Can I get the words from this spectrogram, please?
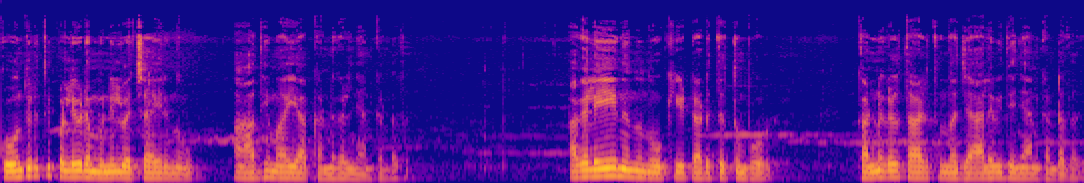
കോന്തുരുത്തി പള്ളിയുടെ മുന്നിൽ വെച്ചായിരുന്നു ആദ്യമായി ആ കണ്ണുകൾ ഞാൻ കണ്ടത്. അകലേ നിന്ന് നോക്കിയിട്ട് അടുത്തെത്തുമ്പോൾ കണ്ണുകൾ താഴ്ത്തുന്ന ജാലവിദ്യ ഞാൻ കണ്ടത്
